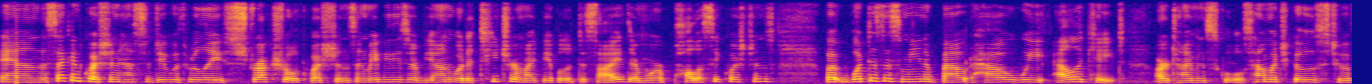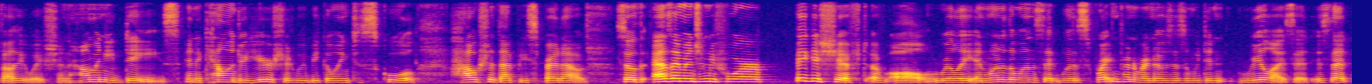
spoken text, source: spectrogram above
And the second question has to do with really structural questions. And maybe these are beyond what a teacher might be able to decide. They're more policy questions. But what does this mean about how we allocate our time in schools? How much goes to evaluation? How many days in a calendar year should we be going to school? How should that be spread out? So as I mentioned before, biggest shift of all, really, and one of the ones that was right in front of our noses and we didn't realize it, is that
